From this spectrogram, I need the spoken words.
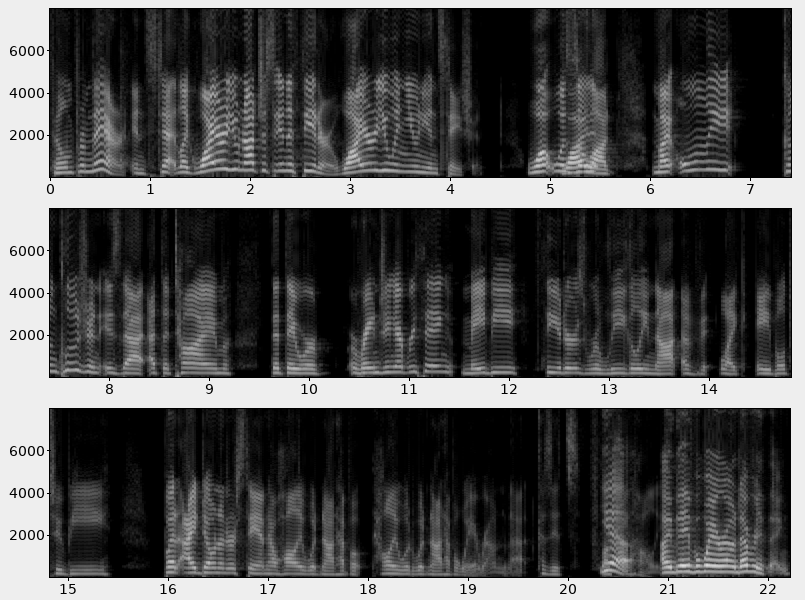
film from there instead like why are you not just in a theater why are you in union station what was Why the lot my only conclusion is that at the time that they were arranging everything maybe theaters were legally not av- like able to be but I don't understand how Hollywood not have a Hollywood would not have a way around that because it's Yeah, Hollywood. I they have a way around everything.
